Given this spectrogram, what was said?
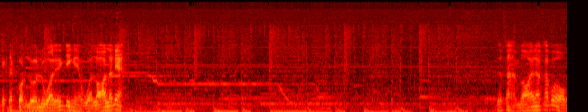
เด็กจะกดรัวๆเลยจริงๆเนี่ยหัวร้อนแล้วเนี่ยเหลือสามร้อยแล้วครับผม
